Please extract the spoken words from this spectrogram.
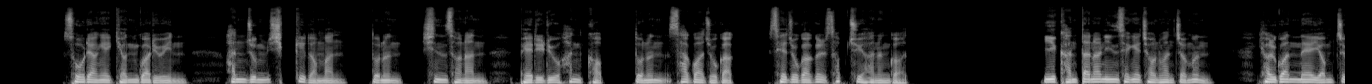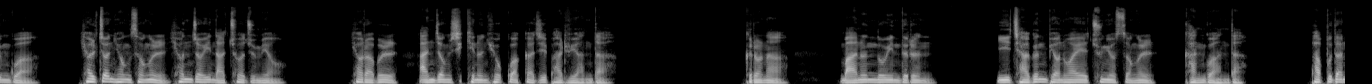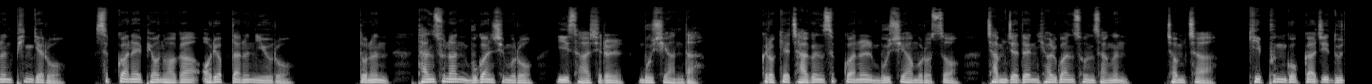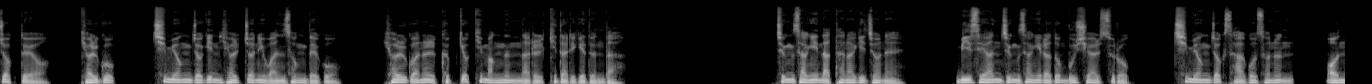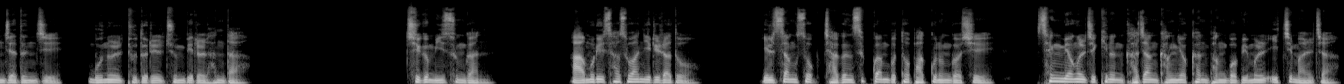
소량의 견과류인 한 줌 식기러만 또는 신선한 베리류 한 컵 또는 사과 조각, 세 조각을 섭취하는 것. 이 간단한 인생의 전환점은 혈관 내 염증과 혈전 형성을 현저히 낮춰주며 혈압을 안정시키는 효과까지 발휘한다. 그러나 많은 노인들은 이 작은 변화의 중요성을 간과한다. 바쁘다는 핑계로 습관의 변화가 어렵다는 이유로 또는 단순한 무관심으로 이 사실을 무시한다. 그렇게 작은 습관을 무시함으로써 잠재된 혈관 손상은 점차 깊은 곳까지 누적되어 결국 치명적인 혈전이 완성되고 혈관을 급격히 막는 날을 기다리게 된다. 증상이 나타나기 전에 미세한 증상이라도 무시할수록 치명적 사고서는 언제든지 문을 두드릴 준비를 한다. 지금 이 순간 아무리 사소한 일이라도 일상 속 작은 습관부터 바꾸는 것이 생명을 지키는 가장 강력한 방법임을 잊지 말자.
